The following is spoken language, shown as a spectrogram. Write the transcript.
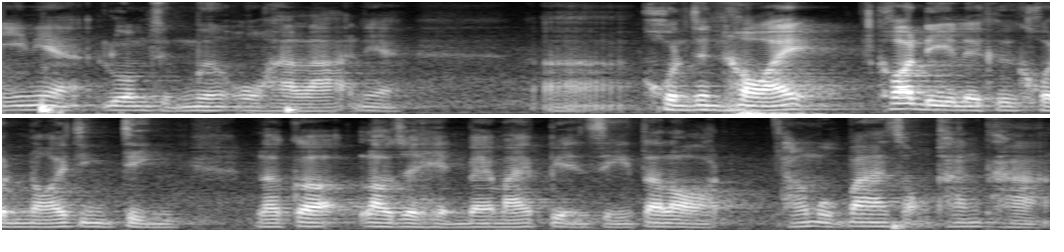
นี้เนี่ย รวมถึงเมืองโอฮาระเนี่ยคนจะน้อยข้อดีเลยคือคนน้อยจริง ๆ แล้วก็เราจะเห็นใบไม้เปลี่ยนสีตลอดทั้งหมู่บ้านสองข้างทาง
